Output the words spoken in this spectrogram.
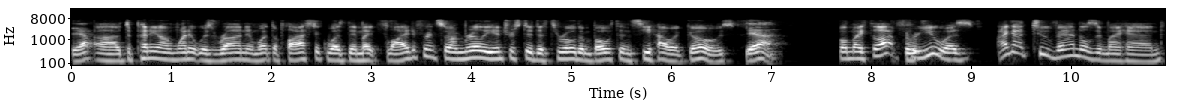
Yeah. uh, depending on when it was run and what the plastic was, they might fly different. So I'm really interested to throw them both and see how it goes. Yeah. But my thought for you was I got two Vandals in my hand.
